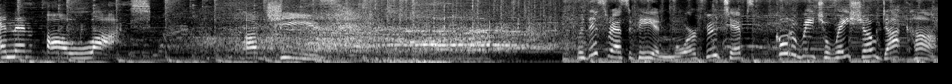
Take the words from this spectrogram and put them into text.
and then a lot of cheese. For this recipe and more food tips, go to rachaelrayshow.com.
